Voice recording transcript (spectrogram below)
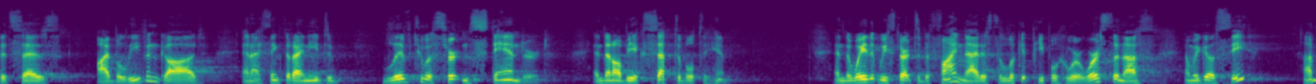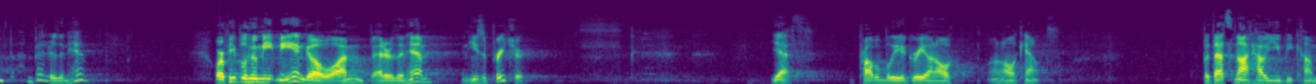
that says, I believe in God, and I think that I need to live to a certain standard, and then I'll be acceptable to Him. And the way that we start to define that is to look at people who are worse than us, and we go, see, I'm, I'm better than him. Or people who meet me and go, well, I'm better than him, and he's a preacher. Yes, probably agree on all, on all accounts. But that's not how you become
